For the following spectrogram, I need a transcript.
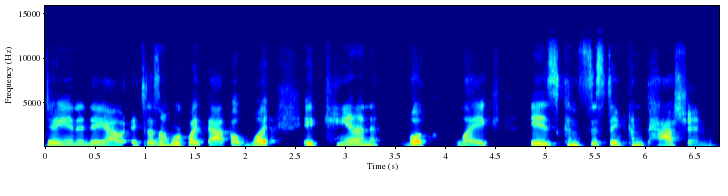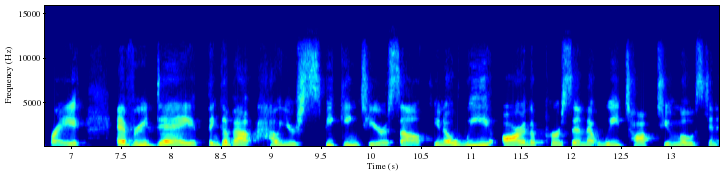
day in and day out. It doesn't work like that. But what it can look like is consistent compassion, right? Every day, think about how you're speaking to yourself. You know, we are the person that we talk to most in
